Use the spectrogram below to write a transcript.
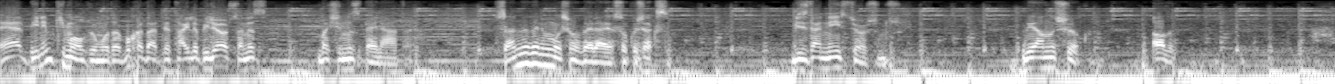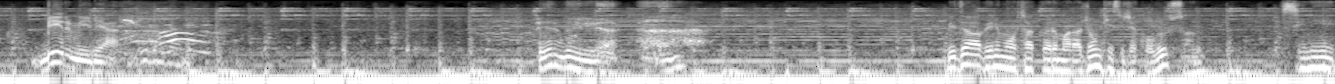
Eğer benim kim olduğumu da bu kadar detaylı biliyorsanız başınız belada. Sen mi benim başımı belaya sokacaksın? Bizden ne istiyorsunuz? Bir yanlış yok. Alın. Bir milyar. Bir milyar. Bir daha benim ortaklarıma racon kesecek olursan seni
